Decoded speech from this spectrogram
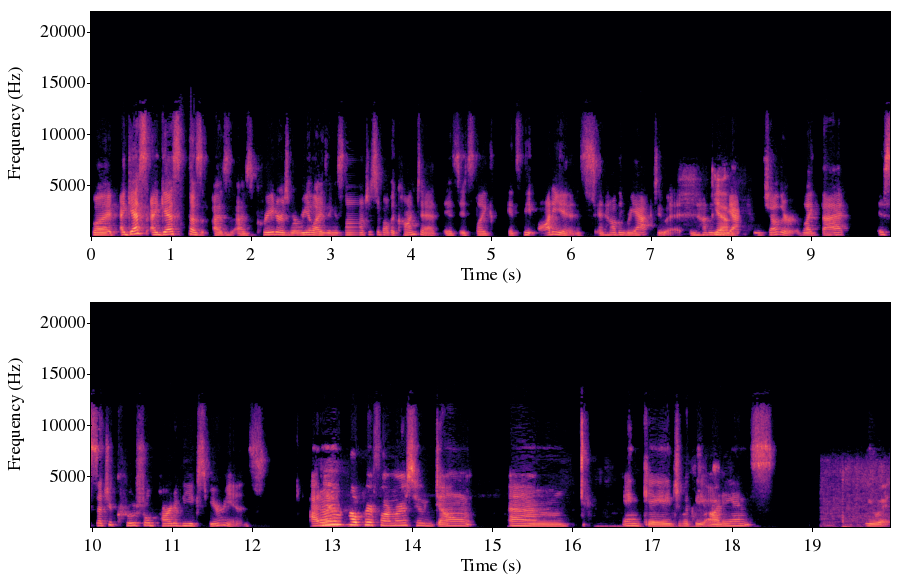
But I guess I guess as as as creators we're realizing it's not just about the content. It's it's like it's the audience and how they react to it and how they yeah. react to each other. Like that is such a crucial part of the experience. I don't yeah. know how performers who don't um engage with the audience do it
